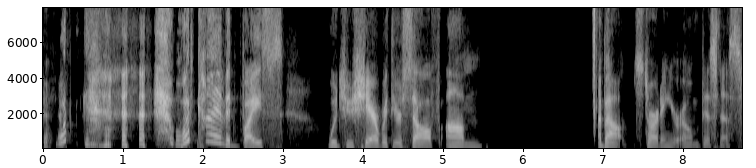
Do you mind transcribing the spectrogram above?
what what kind of advice would you share with yourself um, about starting your own business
